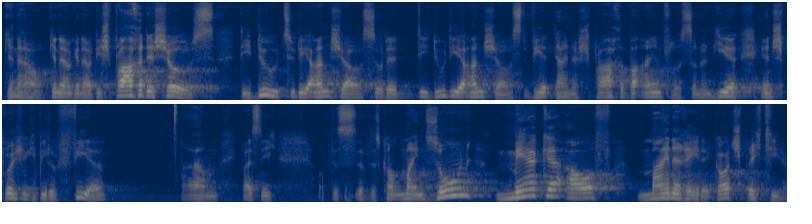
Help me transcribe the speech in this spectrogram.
genau, genau, genau. Die Sprache der Shows, die du zu dir anschaust oder die du dir anschaust, wird deine Sprache beeinflussen. Und hier in Sprüche Kapitel 4, ähm, ich weiß nicht, ob das, ob das kommt. Mein Sohn, merke auf meine Rede. Gott spricht hier.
